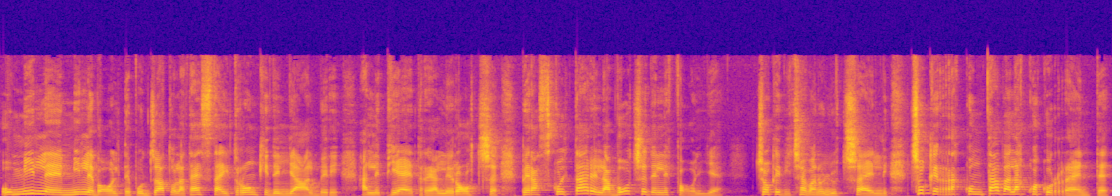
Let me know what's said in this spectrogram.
Ho mille e mille volte poggiato la testa ai tronchi degli alberi, alle pietre, alle rocce, per ascoltare la voce delle foglie, ciò che dicevano gli uccelli, ciò che raccontava l'acqua corrente.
